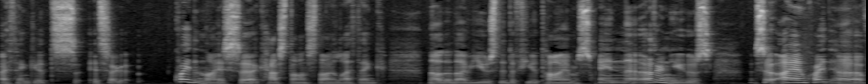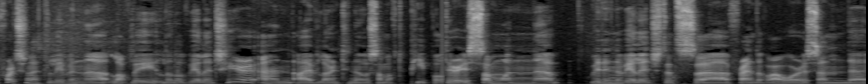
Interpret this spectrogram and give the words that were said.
I think it's it's a quite a nice uh, cast on style. I think now that I've used it a few times. In other news, so I am quite uh, fortunate to live in a lovely little village here, and I've learned to know some of the people. There is someone uh, within the village that's a friend of ours and uh,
